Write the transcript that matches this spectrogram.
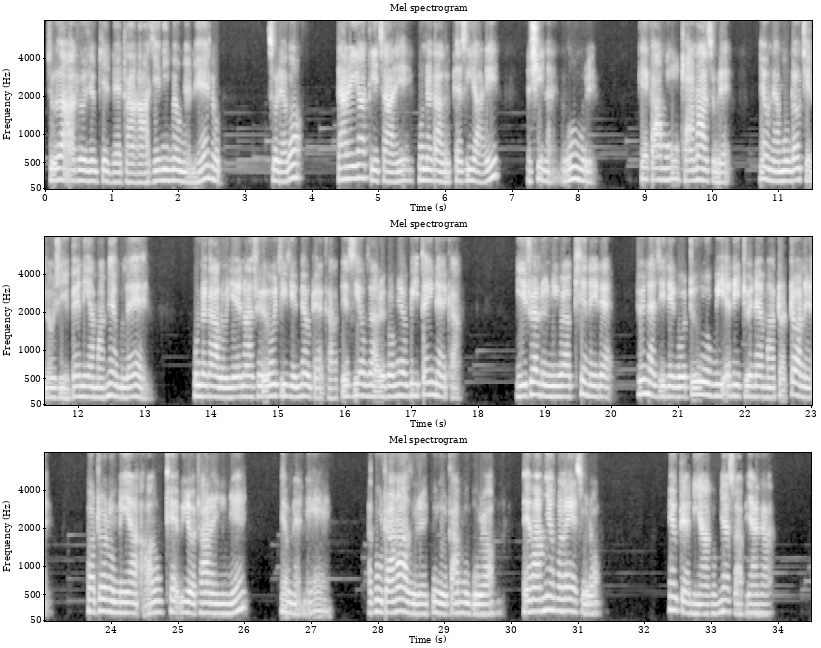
ကျိုးစားအားထုတ်ခြင်းဖြစ်တဲ့ဒါဟာရင်းနှီးမြှုပ်နှံတယ်လို့ဆိုတယ်ပေါ့ဒါတွေကတည်ကြတယ်ခုနကလိုပြည့်စည်တာတွေမရှိနိုင်ဘူးတဲ့ကဲကောင်းပြီဒါနဆိုတဲ့ မြှုပ်နှံမှုလုပ်ခြင်းလို့ရှိရင်ဘယ်နေရာမှာမြှုပ်မလဲခုနကလိုရဲနာရွှေအိုးကြီးတွေမြုပ်တဲ့အခါပစ္စည်းဥစ္စာတွေကိုမြုပ်ပြီးတိမ့်တဲ့အခါရေထွက်လူနီးပါဖြစ်နေတဲ့ကျွင်းနယ်ကြီးတွေကိုတူးပြီးအဲ့ဒီကျွင်းထဲမှာတော့တော့နဲ့ဖော်ထုတ်လို့မရအောင်ထည့်ပြီးတော့ထားနေနေမြုပ်နေတယ်အခုဒါနဆိုတဲ့ကုသိုလ်ကောင်းမှုကိုတော့ဘယ်မှာမြုပ်မလဲဆိုတော့မြုပ်တဲ့နေရာကိုမြတ်စွာဘုရားက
